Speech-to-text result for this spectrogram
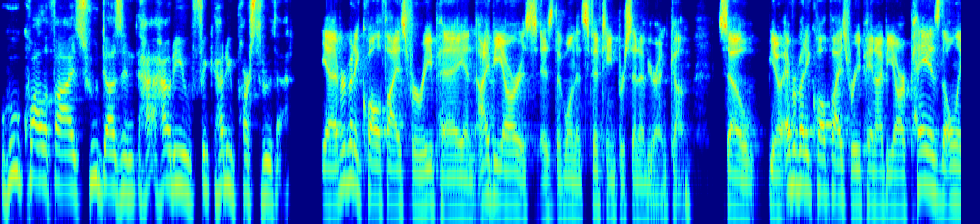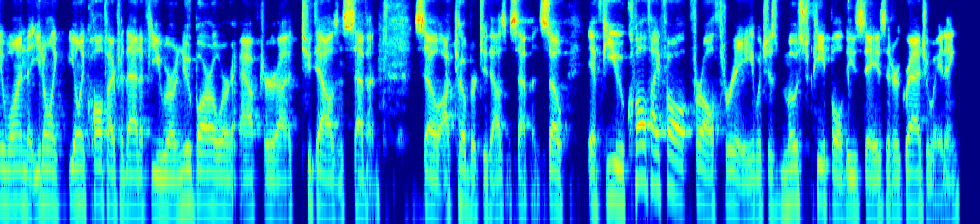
who qualifies, who doesn't? How, how do you how do you parse through that? Yeah, everybody qualifies for repay, and IBR is is the one that's fifteen percent of your income. So you know everybody qualifies for repay and IBR. Pay is the only one that you don't only you only qualify for that if you were a new borrower after uh, 2007, so October 2007. So if you qualify for all, for all three, which is most people these days that are graduating,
